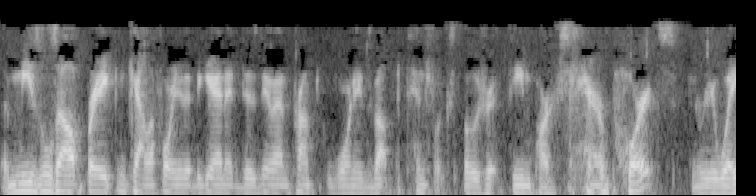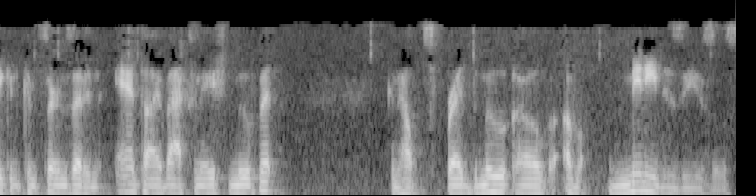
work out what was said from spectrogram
The measles outbreak in California that began at Disneyland prompted warnings about potential exposure at theme parks and airports and reawakened concerns that an anti-vaccination movement can help spread the move of, of many diseases.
